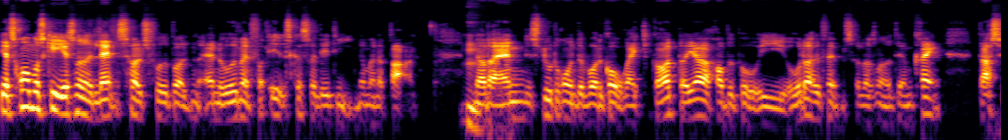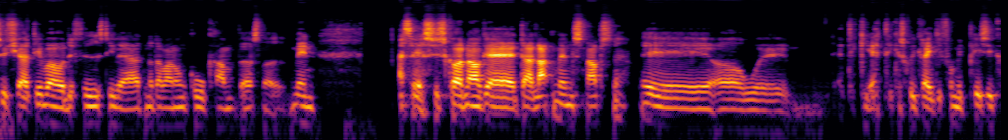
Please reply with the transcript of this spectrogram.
jeg tror måske, at sådan noget landsholdsfodbolden er noget, man forelsker sig lidt i, når man er barn. Mm. Når der er en slutrunde, hvor det går rigtig godt, og jeg har hoppet på i 98 eller sådan noget deromkring, der synes jeg, det var jo det fedeste i verden, og der var nogle gode kampe og sådan noget. Men Altså, jeg synes godt nok, at der er langt mellem snapsene, øh, og øh, det, ja, det kan sgu ikke rigtig få mit PCK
